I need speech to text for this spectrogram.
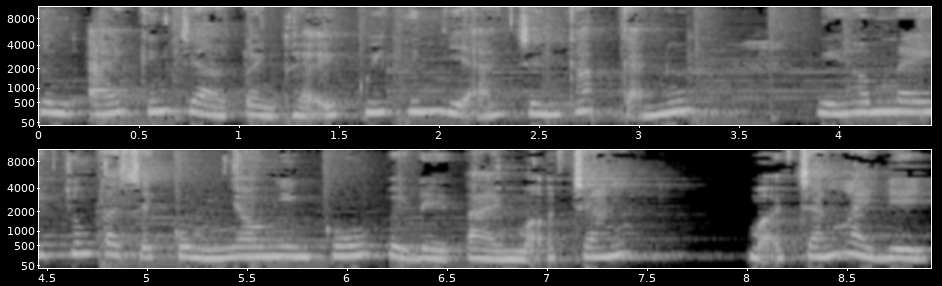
thân ái kính chào toàn thể quý thính giả trên khắp cả nước. Ngày hôm nay chúng ta sẽ cùng nhau nghiên cứu về đề tài mỡ trắng. Mỡ trắng là gì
